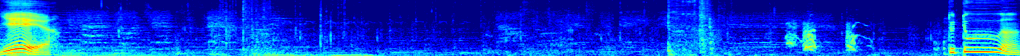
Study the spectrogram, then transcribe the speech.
Yeah. Toutou.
